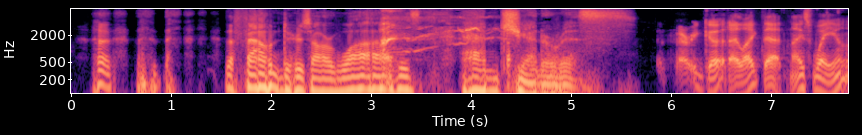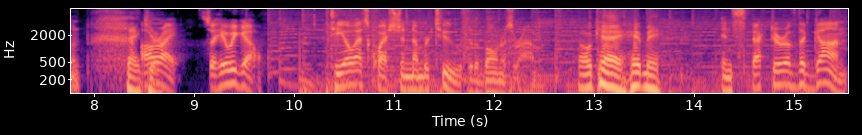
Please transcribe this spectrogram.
the founders are wise and generous. Very good. I like that. Nice way in. Thank you. All right. So here we go. TOS question number two for the bonus round. Okay, hit me. Spectre of the Gun.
